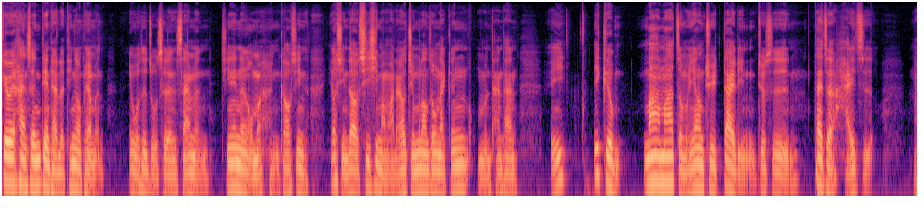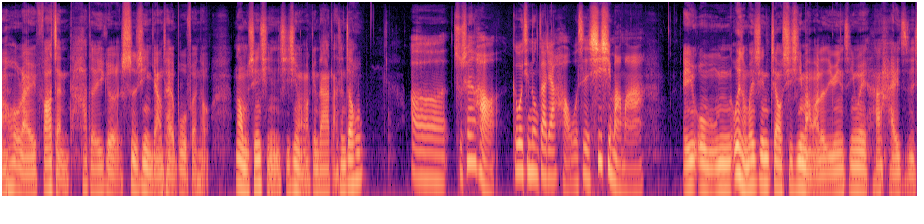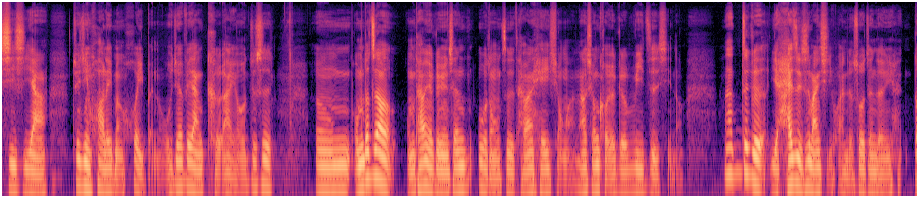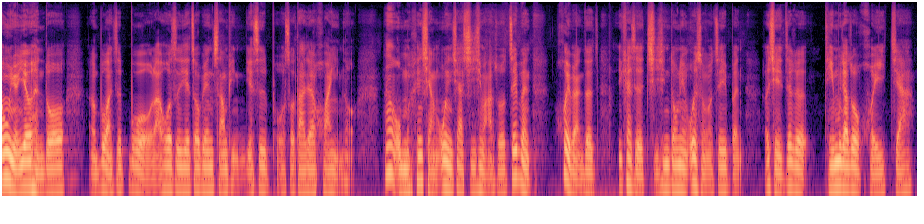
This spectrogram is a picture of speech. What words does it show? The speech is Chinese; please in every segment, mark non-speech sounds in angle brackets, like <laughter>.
各位汉声电台的听众朋友们，我是主持人 Simon。今天呢，我们很高兴邀请到西西妈妈来到节目当中来跟我们谈谈，诶，一个妈妈怎么样去带领，就是带着孩子，然后来发展她的一个适性扬才的部分哦。那我们先请西西妈妈跟大家打声招呼。呃，主持人好，各位听众大家好，我是西西妈妈。诶，我我们为什么会先叫西西妈妈的原因，是因为她孩子西西呀。最近画了一本绘本，我觉得非常可爱哦。就是，嗯，我们都知道，我们台湾有个原生物种是台湾黑熊嘛，然后胸口有个 V 字形哦。那这个也孩子也是蛮喜欢的。说真的，动物园也有很多，呃，不管是布偶啦，或是一些周边商品，也是颇受大家欢迎哦。那我们很想问一下西西妈说，这本绘本的一开始的起心动念，为什么这一本，而且这个题目叫做《回家》？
